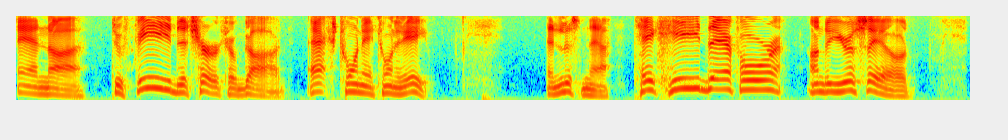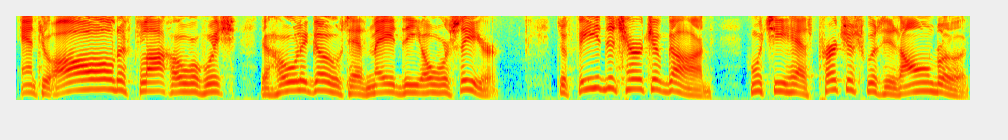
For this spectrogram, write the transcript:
and uh, to feed the church of God. Acts 20 28. And listen now. Take heed, therefore, unto yourselves and to all the flock over which the Holy Ghost has made thee overseer, to feed the church of God, which he has purchased with his own blood.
